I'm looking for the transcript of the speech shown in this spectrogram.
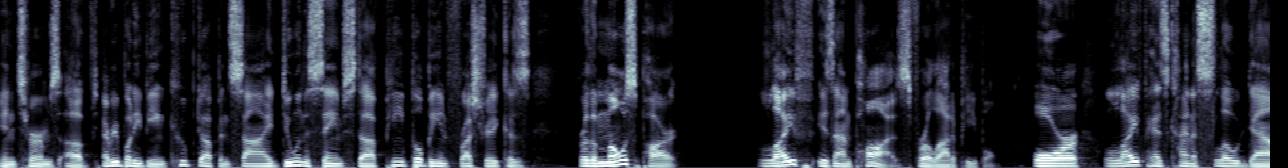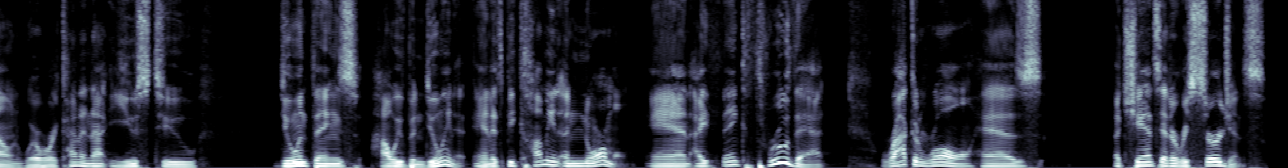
in terms of everybody being cooped up inside, doing the same stuff, people being frustrated because for the most part, life is on pause for a lot of people, or life has kind of slowed down where we're kind of not used to doing things how we've been doing it. And it's becoming a normal. And I think through that, rock and roll has a chance at a resurgence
